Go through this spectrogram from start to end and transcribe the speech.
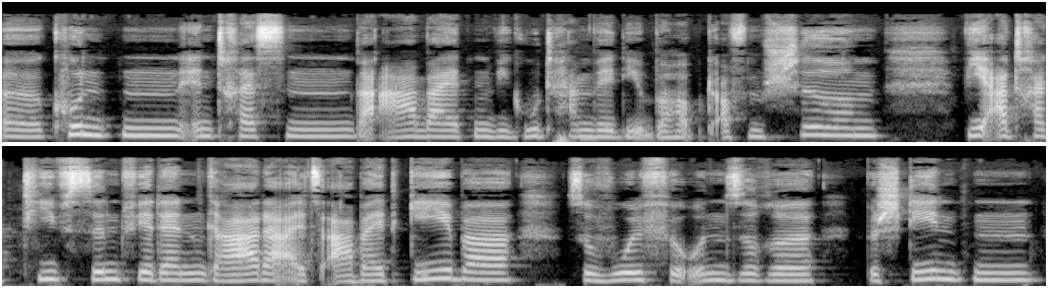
äh, Kundeninteressen bearbeiten? Wie gut haben wir die überhaupt auf dem Schirm? Wie attraktiv sind wir denn gerade als Arbeitgeber, sowohl für unsere bestehenden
